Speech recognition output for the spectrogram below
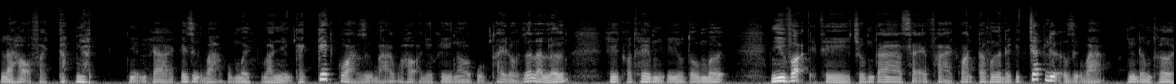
là họ phải cập nhật những cái cái dự báo của mình. Và những cái kết quả dự báo của họ nhiều khi nó cũng thay đổi rất là lớn khi có thêm những cái yếu tố mới. Như vậy thì chúng ta sẽ phải quan tâm hơn đến cái chất lượng dự báo. Nhưng đồng thời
